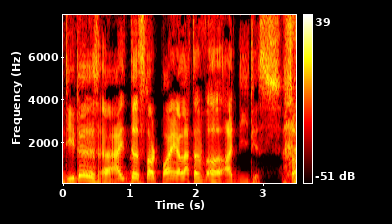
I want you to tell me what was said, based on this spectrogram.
Adidas? Uh, I did start buying a lot of uh, Adidas. So,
